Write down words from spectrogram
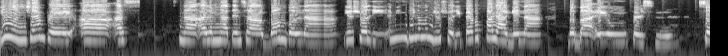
yun, syempre, ah, as na alam natin sa Bumble na usually, I mean, hindi naman usually, pero palagi na babae yung first move. So,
